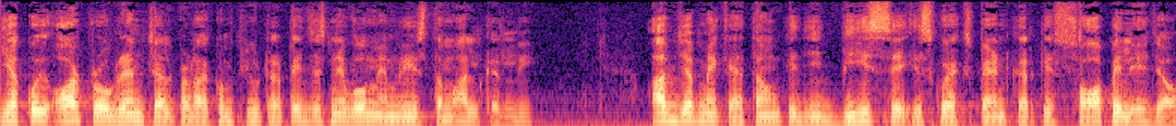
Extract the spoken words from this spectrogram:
یا کوئی اور پروگرام چل پڑا کمپیوٹر پہ جس نے وہ میمری استعمال کر لی۔ اب جب میں کہتا ہوں کہ جی بیس سے اس کو ایکسپینڈ کر کے سو پہ لے جاؤ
